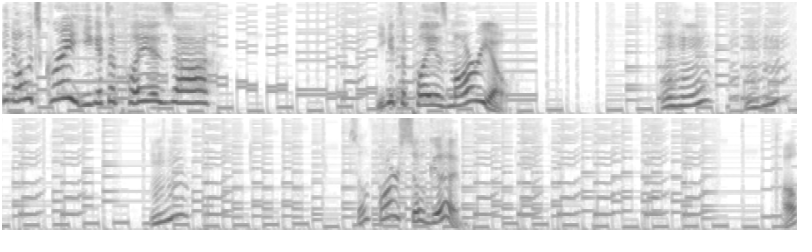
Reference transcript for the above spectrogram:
You know, it's great. You get to play as uh You get to play as Mario. Mm-hmm. Mm-hmm. Mm-hmm. So far, so good. Oh,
